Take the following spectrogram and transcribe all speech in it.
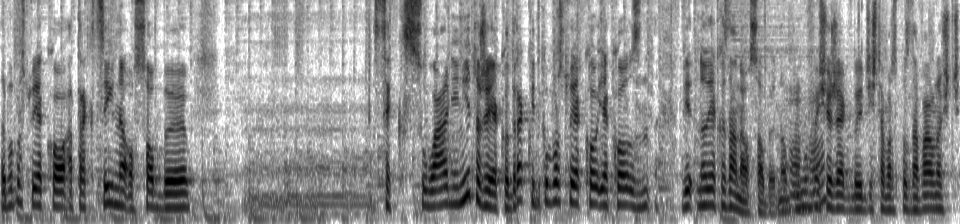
ale po prostu jako atrakcyjne osoby seksualnie, nie to, że jako drag queen, tylko po prostu jako, jako, no, jako znane osoby. No, Mówmy się, że jakby gdzieś tam rozpoznawalność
